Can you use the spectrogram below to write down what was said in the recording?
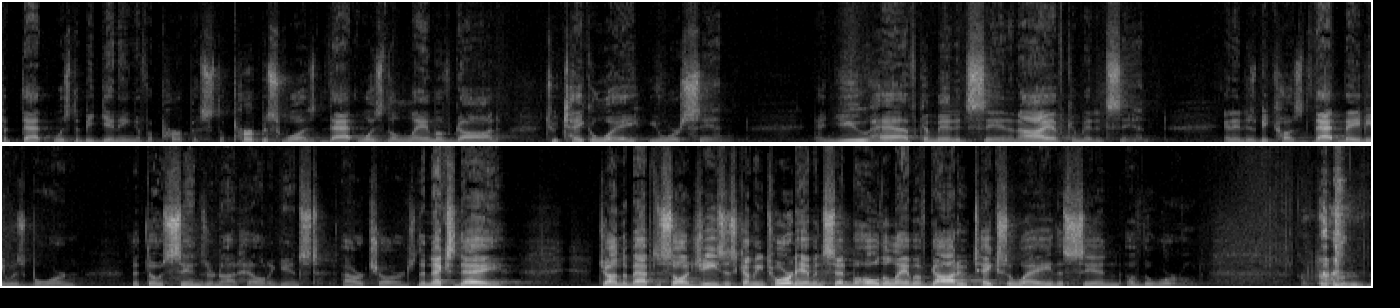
but that was the beginning of a purpose. The purpose was that was the Lamb of God to take away your sin. And you have committed sin, and I have committed sin. And it is because that baby was born that those sins are not held against our charge. The next day, John the Baptist saw Jesus coming toward him and said, Behold, the Lamb of God who takes away the sin of the world.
